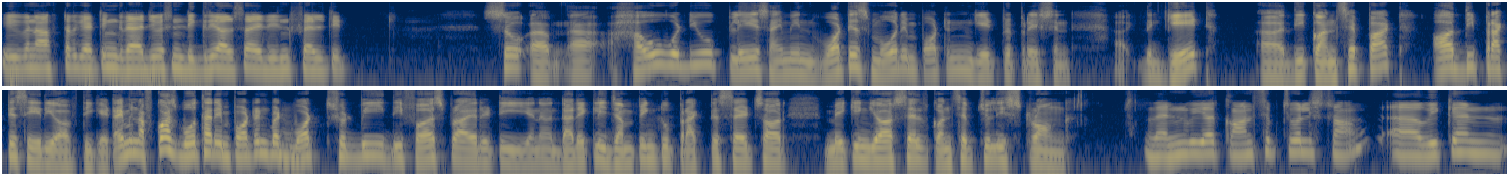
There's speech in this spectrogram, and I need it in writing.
Even after getting graduation degree, also I didn't felt it. So, um, uh, how would you place? I mean, what is more important in gate preparation? Uh, the gate, uh, the concept part, or the practice area of the gate? I mean, of course, both are important, but Mm. what should be the first priority? You know, directly jumping to practice sets or making yourself conceptually strong. When we are conceptually strong, uh, we can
